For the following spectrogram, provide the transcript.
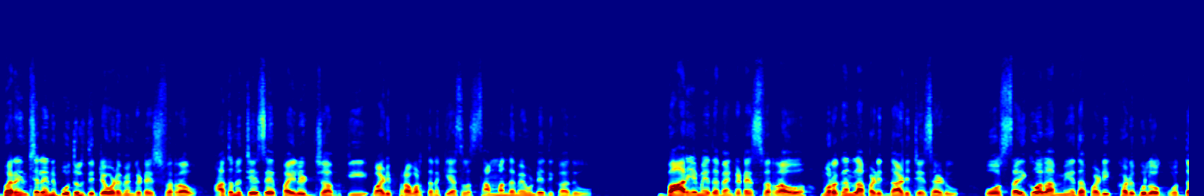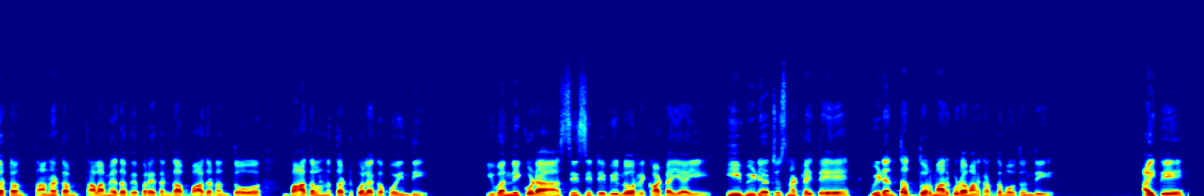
భరించలేని బూతులు తిట్టేవాడు వెంకటేశ్వరరావు. అతను చేసే పైలట్ జాబ్కి వాడి ప్రవర్తనకి అసలు సంబంధమే ఉండేది కాదు. భార్య మీద వెంకటేశ్వరరావు మురగన్లా పడి దాడి చేశాడు. ఓ సైకోలా మీద పడి కడుపులో గొద్దటం తనటం తల మీద విపరీతంగా బాధడంతో బాధలను తట్టుకోలేకపోయింది. ఇవన్నీ కూడా సీసీటీవీలో రికార్డ్ అయ్యాయి. ఈ వీడియో చూసినట్లయితే వీడంతా దుర్మార్గుడో మనకు అర్థమవుతుంది. అయితే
